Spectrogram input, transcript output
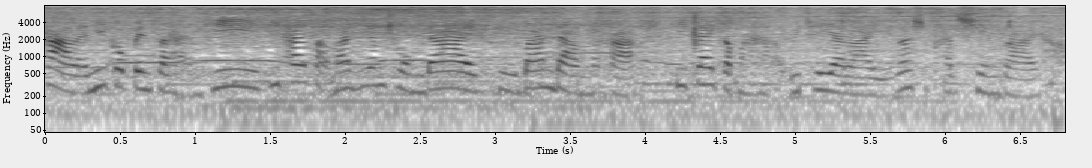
ค่ะและนี่ก็เป็นสถานที่ที่ท่านสามารถเยี่ยมชมได้คือบ้านดำนะคะ ที่ใกล้กับมหาวิทยาลัย ราชภัฏเชียงรายค่ะ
